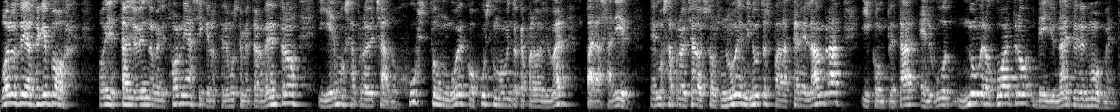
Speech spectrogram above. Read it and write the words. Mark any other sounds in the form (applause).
Buenos días equipo. Hoy está lloviendo en California, así que nos tenemos que meter dentro y hemos aprovechado justo un hueco, justo un momento que ha parado de llover para salir. Hemos aprovechado esos 9 minutos para hacer el AMRAP y completar el WOD número 4 de United Movement.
